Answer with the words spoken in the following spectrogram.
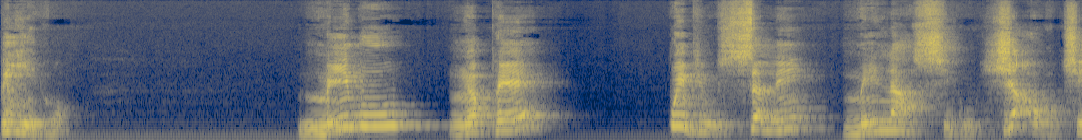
ပြီးရင်တော့မင်းဘူးငဖဲပွေပြူစလင်းမင်းလာစီကိုရအောင်ခြေ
